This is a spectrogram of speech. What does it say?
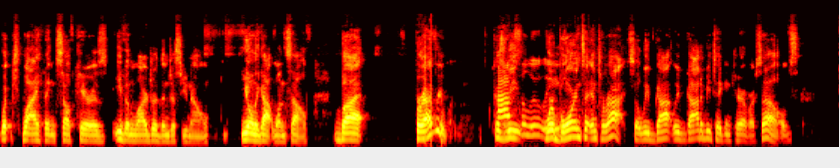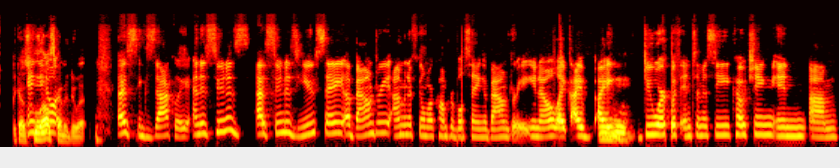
which why i think self-care is even larger than just you know you only got oneself but for everyone because we Absolutely. we're born to interact so we've got we've got to be taking care of ourselves because And who else what- going to do it As exactly. And as soon as as soon as you say a boundary, I'm gonna feel more comfortable saying a boundary. You know, like I I Mhm. do work with intimacy coaching in um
